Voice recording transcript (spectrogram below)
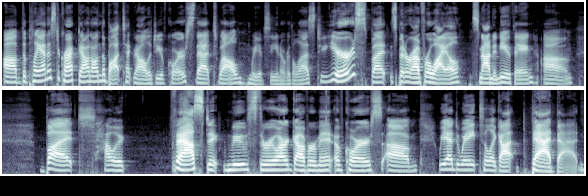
Uh, the plan is to crack down on the bot technology, of course, that, well, we have seen over the last two years, but it's been around for a while. It's not a new thing. Um, but how it fast it moves through our government, of course. Um, we had to wait till it got bad, bad,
